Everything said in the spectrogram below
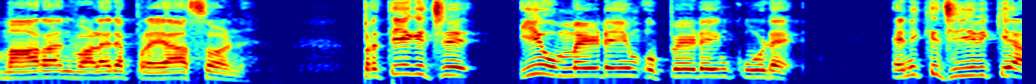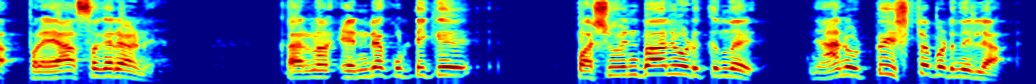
മാറാൻ വളരെ പ്രയാസമാണ്. പ്രത്യേകിച്ച് ഈ ഉമ്മയുടെയും ഉപ്പയുടെയും കൂടെ എനിക്ക് ജീവിക്കുക പ്രയാസകരാണ്. കാരണം എന്റെ കുട്ടിക്ക് പശുവിൻ പാൽ കൊടുക്കുന്നത് ഞാൻ ഒട്ടും ഇഷ്ടപ്പെടുന്നില്ല.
